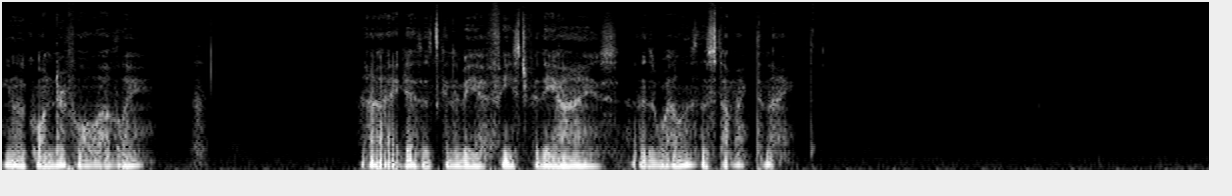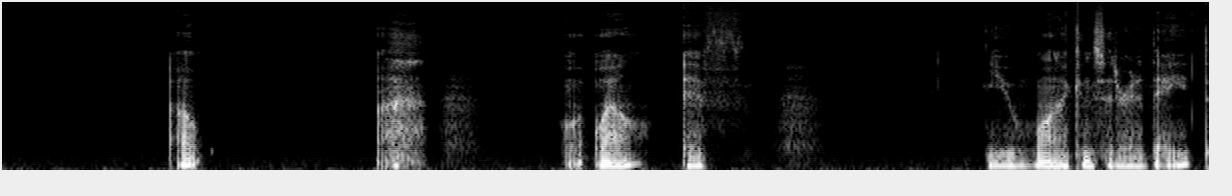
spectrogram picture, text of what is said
You look wonderful, lovely. Uh, I guess it's going to be a feast for the eyes as well as the stomach tonight. Oh. well, if you want to consider it a date,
